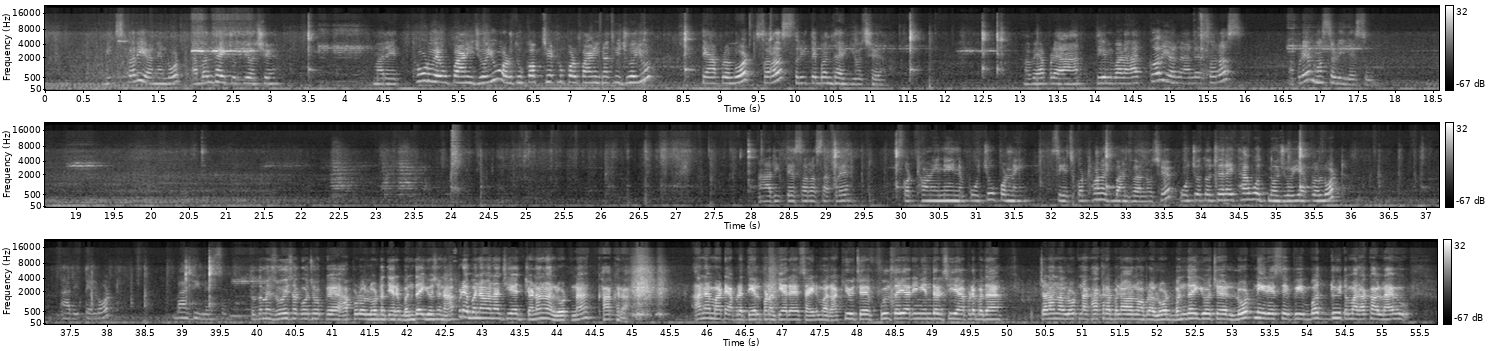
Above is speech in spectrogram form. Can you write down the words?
મિક્સ કરી અને લોટ આ બંધાઈ ચૂક્યો છે. મારે થોડું એવું પાણી જોયું, અડધું કપ જેટલું પણ પાણી નથી જોયું. ત્યાં આપણો લોટ સરસ રીતે બંધાઈ ગયો છે. હવે આપણે આ તેલવાળા હાથ કરી અને આને સરસ આપણે મસળી લેશું. આ રીતે સરસ આપણે કઠણી નહીં ને પોચો પણ નહીં. સેજ કઠણ જ બાંધવાનો છે. પોચો તો જરાય થાવો જ ન જોઈએ આપણો લોટ. આ રીતે લોટ બાંધી લેશું. તો તમે જોઈ શકો છો કે આપણો લોટ અત્યારે બંધાઈ ગયો છે અને આપણે બનાવવાના છીએ ચણાના લોટના ખાખરા. આના માટે આપણે તેલ પણ અત્યારે સાઈડમાં રાખ્યું છે. ફૂલ તૈયારીની અંદર છીએ આપણે બધા. ચણાના લોટના ખાખરા બનાવવાનો આપણો લોટ બંધાઈ ગયો છે. લોટની રેસીપી બધું તમારે આખા લાઈવ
